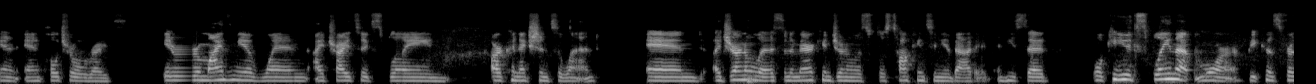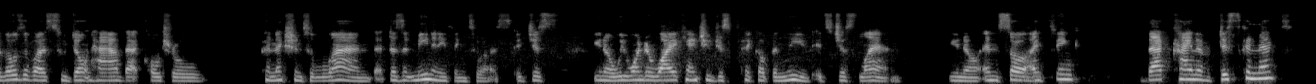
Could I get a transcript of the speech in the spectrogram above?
and, and cultural rights, it reminds me of when I tried to explain our connection to land. and a journalist, an American journalist was talking to me about it. And he said, well, can you explain that more? Because for those of us who don't have that cultural connection to land, that doesn't mean anything to us. It just, you know, we wonder why can't you just pick up and leave? It's just land, you know? And so mm-hmm. I think that kind of disconnect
